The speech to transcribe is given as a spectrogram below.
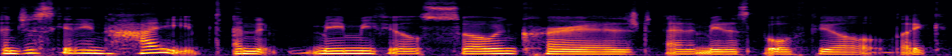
and just getting hyped. And it made me feel so encouraged and it made us both feel like,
